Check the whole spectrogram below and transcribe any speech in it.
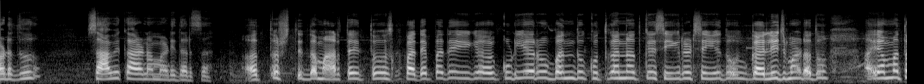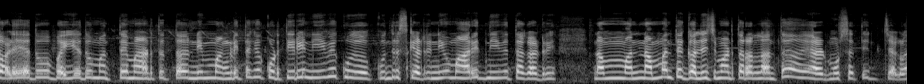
ಒಡೆದು ಸಾವಿ ಕಾರಣ ಮಾಡಿದ್ದಾರೆ ಸರ್ ಹತ್ತು ವರ್ಷದಿಂದ ಮಾರ್ತಾ ಇತ್ತು. ಪದೇ ಪದೇ ಈಗ ಕುಡಿಯೋರು ಬಂದು ಕುತ್ಕೊಳೋದಕ್ಕೆ ಸಿಗರೇಟ್ ಸೇಯೋದು ಗಲೀಜು ಮಾಡೋದು, ಅಯ್ಯಮ್ಮ ತೊಳೆಯೋದು, ಬೈಯೋದು ಮತ್ತೆ ಮಾಡ್ತಿತ್ತ ನಿಮ್ಮ ಅಂಗಡಿ ತಗೆ ಕೊಡ್ತೀರಿ, ನೀವೇ ಕು, ಕುಂದ್ರಿಸ್ಕೊಳ್ರಿ. ನೀವು ಮಾರಿದ್ದು ನೀವೇ ತಗೊಳ್ರಿ ನಮ್ಮ ನಮ್ಮಂತೆ ಗಲೀಜು ಮಾಡ್ತಾರಲ್ಲ ಅಂತ ಎರಡು ಮೂರು ಸತಿ ಜಗಳ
